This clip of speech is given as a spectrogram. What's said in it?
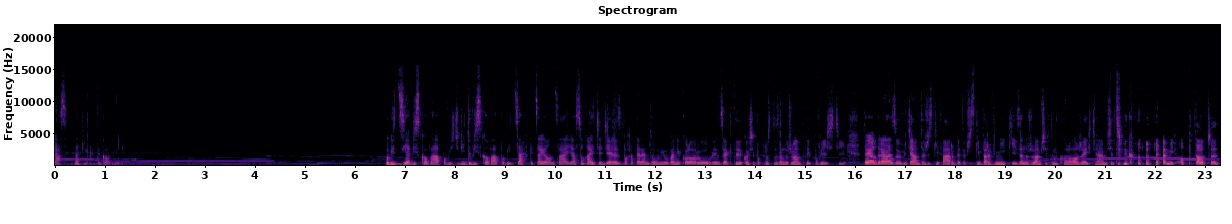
raz na kilka tygodni. Powieść zjawiskowa, powieść widowiskowa, powieść zachwycająca. Ja słuchajcie, dzielę z bohaterem to umiłowanie koloru, więc jak tylko się po prostu zanurzyłam w tej powieści, to ja od razu widziałam te wszystkie farby, te wszystkie barwniki, zanurzyłam się w tym kolorze i chciałam się tymi kolorami obtoczyć.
